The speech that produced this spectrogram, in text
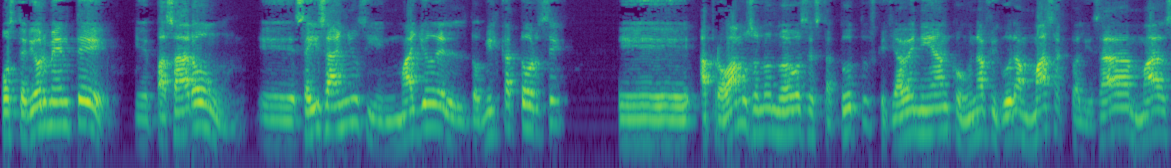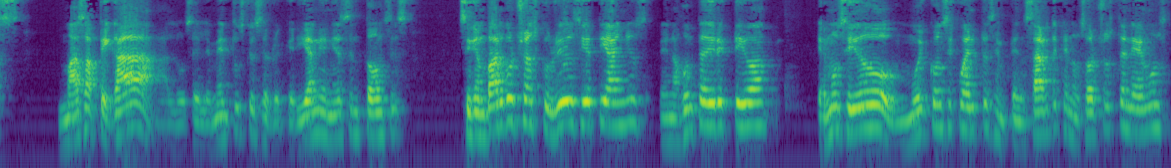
Posteriormente eh, pasaron eh, seis años y en mayo del 2014 eh, aprobamos unos nuevos estatutos que ya venían con una figura más actualizada, más, más apegada a los elementos que se requerían en ese entonces. Sin embargo, transcurridos siete años en la Junta Directiva, hemos sido muy consecuentes en pensar de que nosotros tenemos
